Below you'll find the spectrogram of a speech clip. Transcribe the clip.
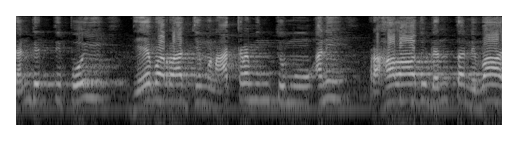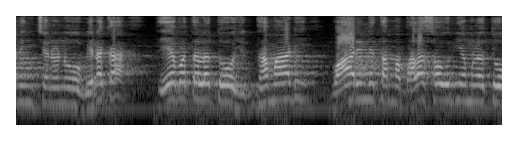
దండెత్తిపోయి దేవరాజ్యమును ఆక్రమింతుము అని ప్రహ్లాదుడెంత నివారించను వినక దేవతలతో యుద్ధమాడి వారిని తమ బలశౌర్యములతో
